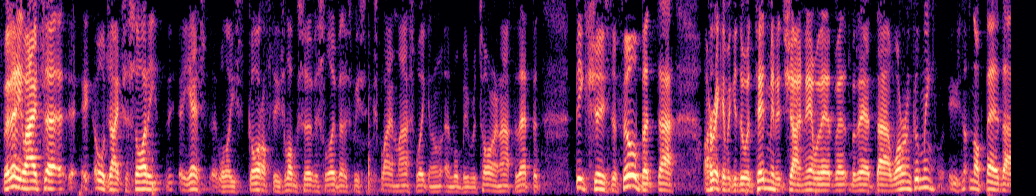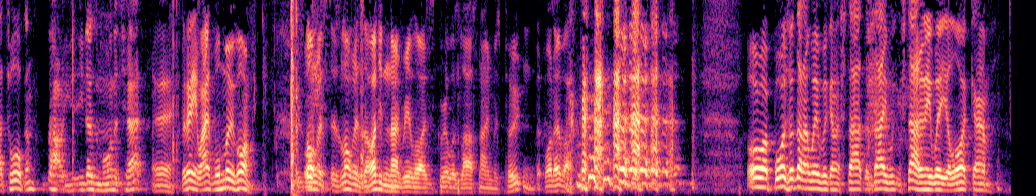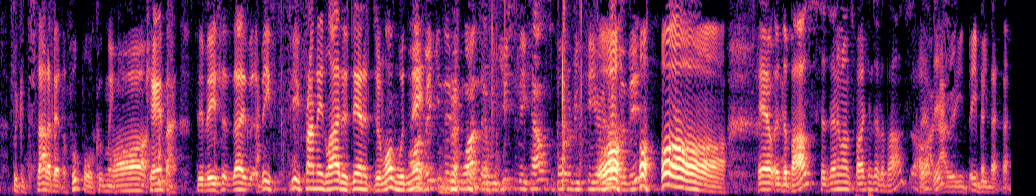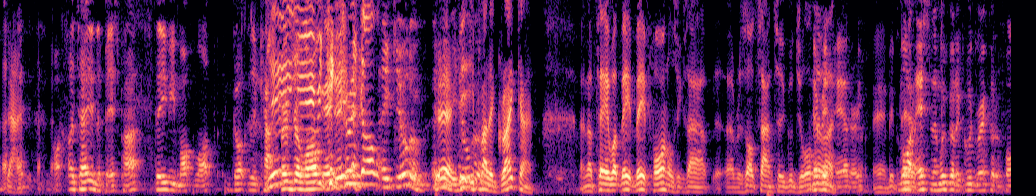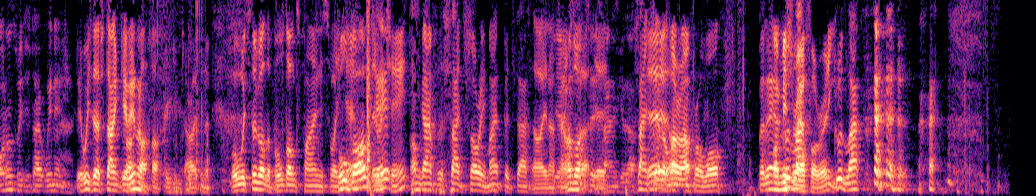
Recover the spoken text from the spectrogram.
But anyway, it's uh, all jokes aside. He, he has well, he's gone off to his long service leave, as we explained last week, and, and will be retiring after that. But big shoes to fill. But uh, I reckon we could do a ten-minute show now without without uh, Warren, couldn't we? He's not, not bad uh, talking. Oh, he, he doesn't mind a chat. Yeah. But anyway, we'll move on. As long as, as long as I didn't know, realise Gorilla's last name was Putin, but whatever. All right, boys. I don't know where we're going to start today. We can start anywhere you like. Um, we could start about the football, couldn't we? Oh. Campo. There'd be, there'd be a few front end loaders down at Geelong, wouldn't oh, I there? think there'd be one that we used to be Carlton supporter be tearing Oh, up a bit. oh, oh. How the buzz? Has anyone spoken to the buzz Oh, about no, he'd, he'd be, no. I- I'll tell you the best part. Stevie Motlop got the cup Yeah, from yeah, he kicked three goals. He killed him. Yeah, he, did, he killed him. played a great game. And I'll tell you what, their, their finals uh, uh, results aren't too good, Geelong. They're a bit powdery. Yeah, a bit Like. Essendon, we've got a good record of finals. We just don't win any. Yeah, we just don't get in them. He's hoping well, we've still got the Bulldogs playing this weekend. Bulldogs, They're yeah. a chance. I'm going for the Saints, sorry, mate, but uh, Oh, you know, Yeah, thanks I'd for like to that, see yeah. Saints get up. Saints Yeah, had a all right. for a while. But I miss good luck. Ralph already. Good luck.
